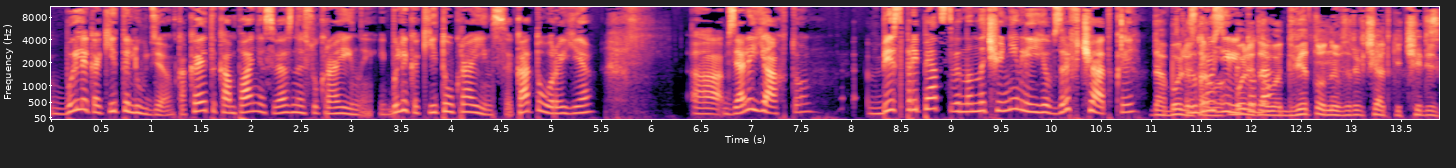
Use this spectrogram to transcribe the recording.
были какие-то люди, какая-то компания, связанная с Украиной, и были какие-то украинцы, которые а, взяли яхту, беспрепятственно начинили ее взрывчаткой. Да, более сгрузили того, более туда. того, две тонны взрывчатки через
